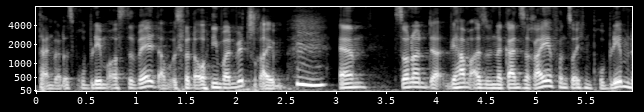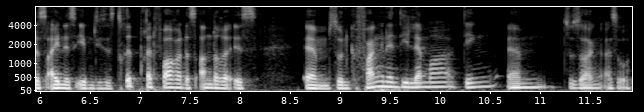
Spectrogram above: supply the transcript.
Dann wäre das Problem aus der Welt, aber es wird auch niemand mitschreiben. Mhm. Ähm, sondern da, wir haben also eine ganze Reihe von solchen Problemen. Das eine ist eben dieses Trittbrettfahrer, das andere ist ähm, so ein Gefangenendilemma-Ding, ähm, zu sagen, also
